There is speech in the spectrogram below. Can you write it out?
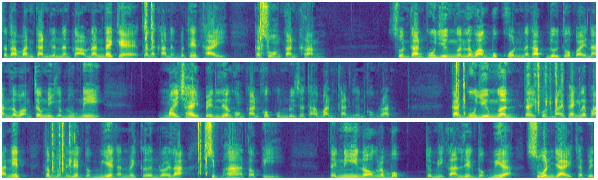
สถาบันการเงินดังกล่าวนั้น ได้แก่ธนาคารแห่งประเทศไทย กระทรวงการคลัง ส่วนการกู้ยืมเงินระหว่างบุคคลนะครับ โดยทั่วไปนั้นระหว่างเจ้าหนี้กับลูกหนี้ ไม่ใช่เป็นเรื่องของการควบคุมโดยสถาบันการเงินของรัฐ การกู้ยืมเงินในกฎหมายแพ่งและพาณิชย์กำหนดให้เรียกดอกเบี้ยกันไม่เกินร้อยละ 15 ต่อปี แต่หนี้นอกระบบจะมีการเรียกดอกเบี้ย ส่วนใหญ่จะเป็น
